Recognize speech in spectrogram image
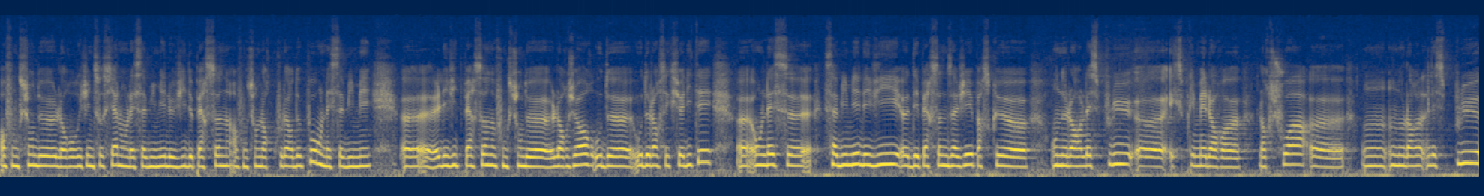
en fonction de leur origine sociale, on laisse abîmer les vies de personnes en fonction de leur couleur de peau, on laisse abîmer les vies de personnes en fonction de leur genre ou de, ou de leur sexualité, on laisse s'abîmer les vies des personnes âgées parce que euh, on ne leur laisse plus euh, exprimer leur, euh, leur choix, on, ne leur laisse plus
